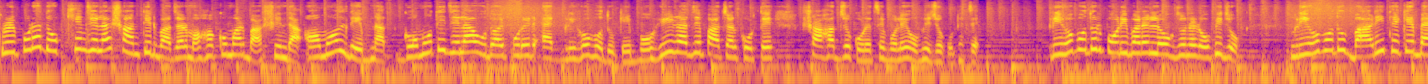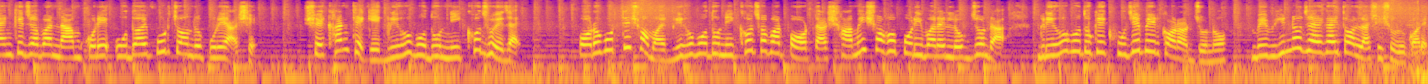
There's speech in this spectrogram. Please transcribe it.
ত্রিপুরা দক্ষিণ জেলার শান্তির বাজার মহকুমার বাসিন্দা অমল দেবনাথ গোমতী জেলা উদয়পুরের এক গৃহবধূকে বহির্রাজ্যে পাচার করতে সাহায্য করেছে বলে অভিযোগ উঠেছে। গৃহবধূর পরিবারের লোকজনের অভিযোগ, গৃহবধূ বাড়ি থেকে ব্যাংকে যাবার নাম করে উদয়পুর চন্দ্রপুরে আসে। সেখান থেকে গৃহবধূ নিখোঁজ হয়ে যায়। পরবর্তী সময় গৃহবধূ নিখোঁজ হবার পর তার স্বামী সহ পরিবারের লোকজনরা গৃহবধূকে খুঁজে বের করার জন্য বিভিন্ন জায়গায় তল্লাশি শুরু করে।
